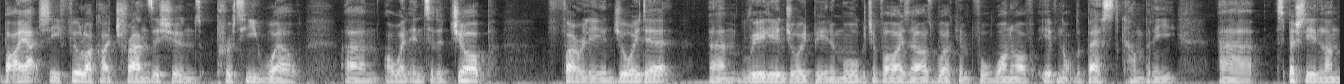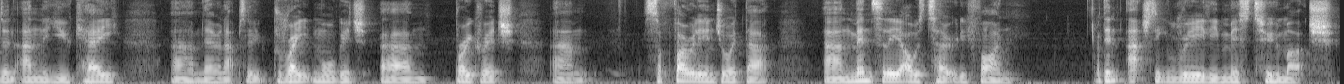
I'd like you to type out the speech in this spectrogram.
but I actually feel like I transitioned pretty well. Um, I went into the job, thoroughly enjoyed it. Um, really enjoyed being a mortgage advisor. I was working for one of, if not the best company, uh, especially in London and the UK. Um, they're an absolute great mortgage um, brokerage. Um, so thoroughly enjoyed that. And mentally, I was totally fine. I didn't actually really miss too much.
